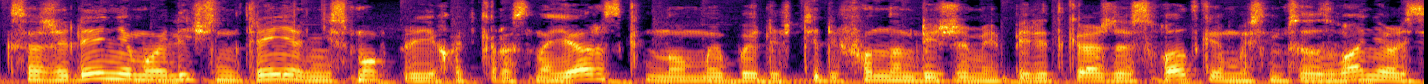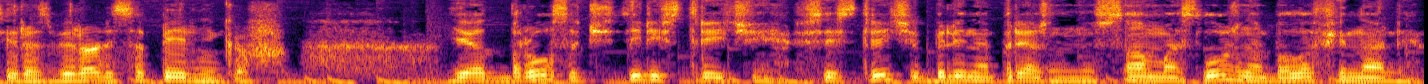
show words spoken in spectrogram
К сожалению, мой личный тренер не смог приехать в Красноярск, но мы были в телефонном режиме. Перед каждой схваткой мы с ним созванивались и разбирали соперников. Я отбрался четыре встречи. Все встречи были напряжены, но самое сложное было в финале.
